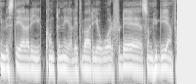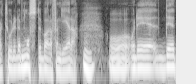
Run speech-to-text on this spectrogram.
investerar i kontinuerligt varje år, för det är som hygienfaktorer, det måste bara fungera. Mm. Och, och det, det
